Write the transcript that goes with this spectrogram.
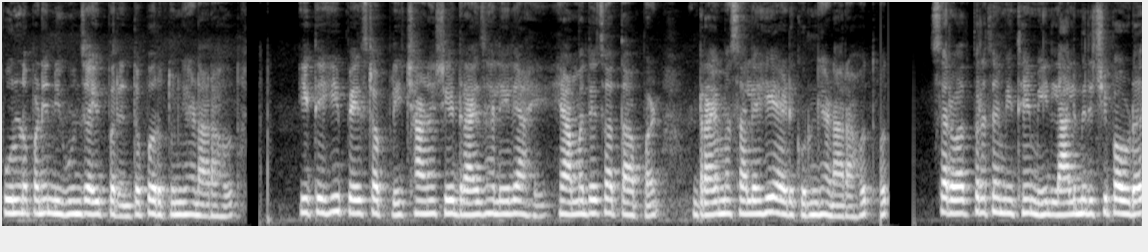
पूर्णपणे निघून जाईपर्यंत परतून घेणार आहोत. इथे ही पेस्ट आपली छान अशी ड्राय झालेली आहे. ह्यामध्येच आता आपण ड्राय मसालेही ॲड करून घेणार आहोत. सर्वात प्रथम इथे मी लाल मिरची पावडर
